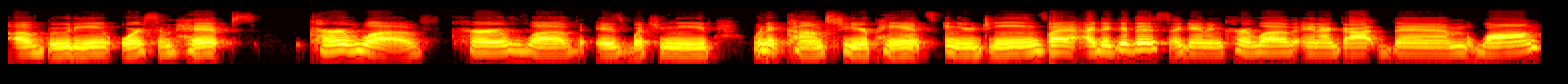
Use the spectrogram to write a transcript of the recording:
of booty or some hips, Curve Love Curve Love is what you need when it comes to your pants and your jeans. But I did get this again in Curve Love and I got them long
